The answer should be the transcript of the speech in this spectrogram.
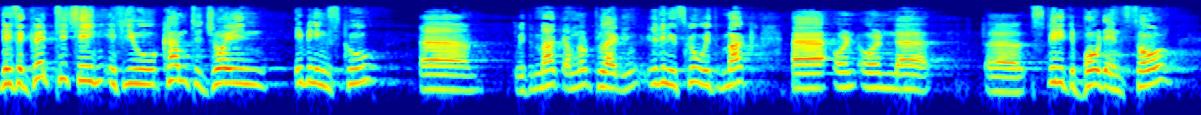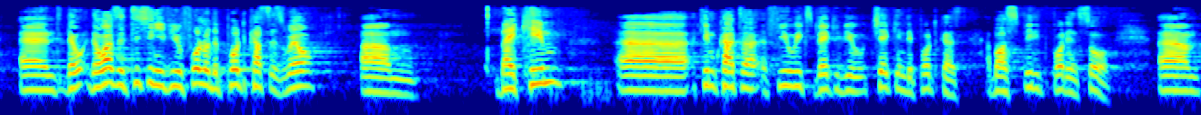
there's a great teaching if you come to join evening school uh, with Mark. I'm not plugging evening school with Mark. uh, on, on uh, uh, spirit, body, and soul. And there, there, was a teaching, if you follow the podcast as well, um, by Kim, uh, Kim Carter a few weeks back, if you check in the podcast about spirit, body, and soul. Um,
